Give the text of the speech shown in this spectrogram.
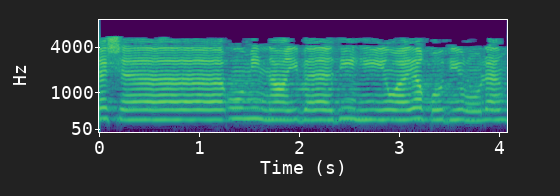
يشاء من عباده ويقدر له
